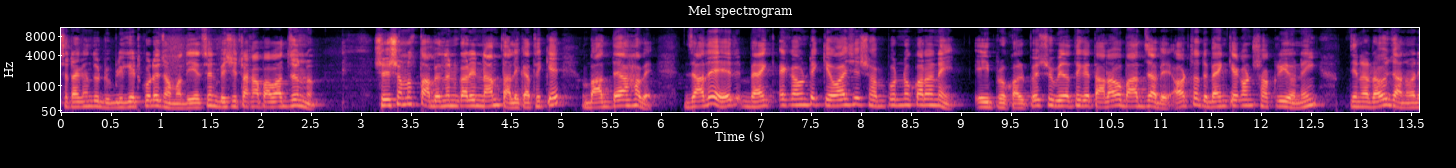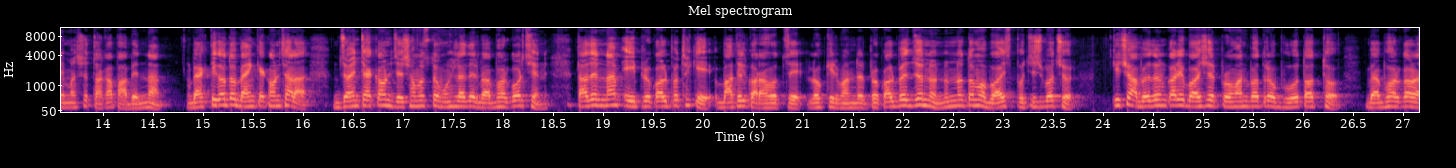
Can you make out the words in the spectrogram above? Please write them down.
সেটা কিন্তু ডুপ্লিকেট করে জমা দিয়েছেন বেশি টাকা পাওয়ার জন্য। সেই সমস্ত আবেদনকারীর নাম তালিকা থেকে বাদ দেওয়া হবে। যাদের ব্যাংক অ্যাকাউন্টে কেওয়াইসি সম্পূর্ণ করা নেই, এই প্রকল্পের সুবিধা থেকে তারাও বাদ যাবে। অর্থাৎ ব্যাংক অ্যাকাউন্ট সক্রিয় নেই, তেনারাও জানুয়ারি মাসে টাকা পাবেন না। ব্যক্তিগত ব্যাংক অ্যাকাউন্ট ছাড়া জয়েন্ট অ্যাকাউন্ট যে সমস্ত মহিলাদের ব্যবহার করছেন, তাদের নাম এই প্রকল্প থেকে বাতিল করা হচ্ছে। লক্ষ্মীর ভাণ্ডার প্রকল্পের জন্য ন্যূনতম বয়স পঁচিশ বছর। কিছু আবেদনকারী বয়সের প্রমাণপত্র, ভুয়ো তথ্য ব্যবহার করা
